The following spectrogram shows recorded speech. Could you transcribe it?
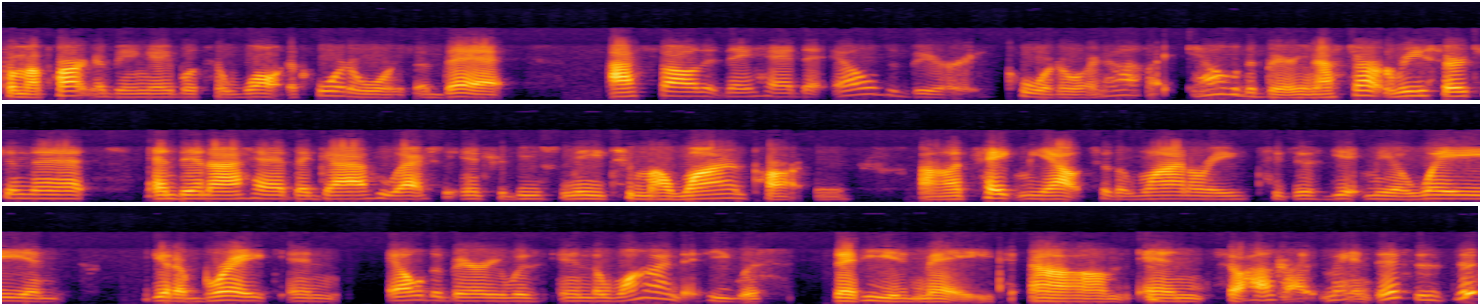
for my partner being able to walk the corridors of that. I saw that they had the elderberry corridor, and I was like, elderberry, and I started researching that. And then I had the guy who actually introduced me to my wine partner uh, take me out to the winery to just get me away and get a break. And elderberry was in the wine that he was that he had made. Um, and so I was like, man, this is this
